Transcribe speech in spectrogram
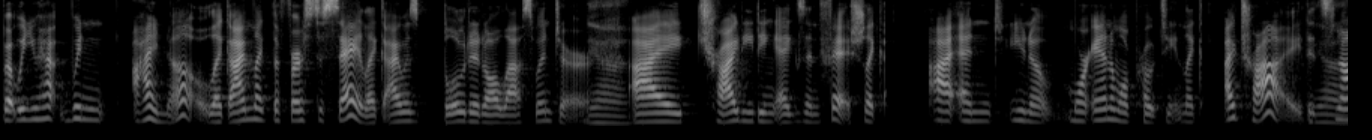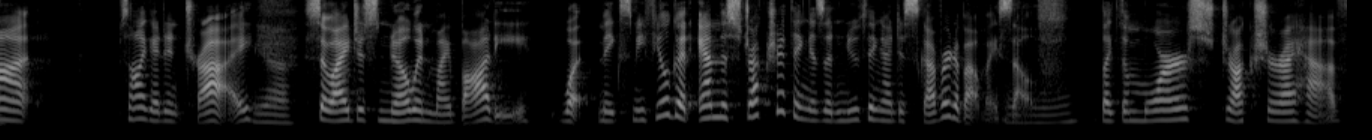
But when you have when I know, like I'm like the first to say, like I was bloated all last winter. Yeah. I tried eating eggs and fish. Like I and you know, more animal protein. Like I tried. It's Yeah. not it's not like I didn't try. Yeah. So I just know in my body what makes me feel good. And the structure thing is a new thing I discovered about myself. Mm-hmm. Like the more structure I have,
